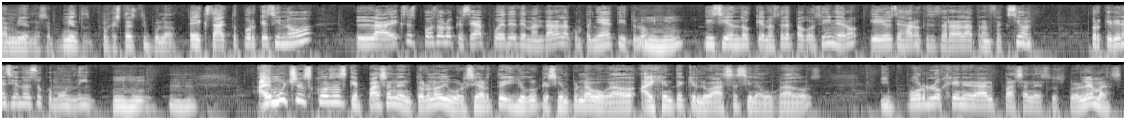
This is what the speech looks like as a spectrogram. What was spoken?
También, o sea, mientras, porque está estipulado. Exacto, porque si no, la ex esposa o lo que sea puede demandar a la compañía de título diciendo que no se le pagó ese dinero y ellos dejaron que se cerrara la transacción. Porque viene siendo eso como un lien. Hay muchas cosas que pasan en torno a divorciarte y yo creo que siempre un abogado, hay gente que lo hace sin abogados y por lo general pasan estos problemas.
